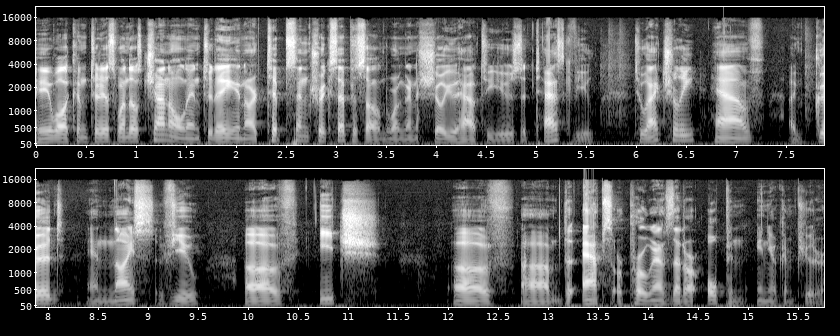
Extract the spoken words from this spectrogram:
Hey, welcome to this Windows channel and today in our tips and tricks episode we're going to show you how to use the task view to actually have a good and nice view of each of um, the apps or programs that are open in your computer.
